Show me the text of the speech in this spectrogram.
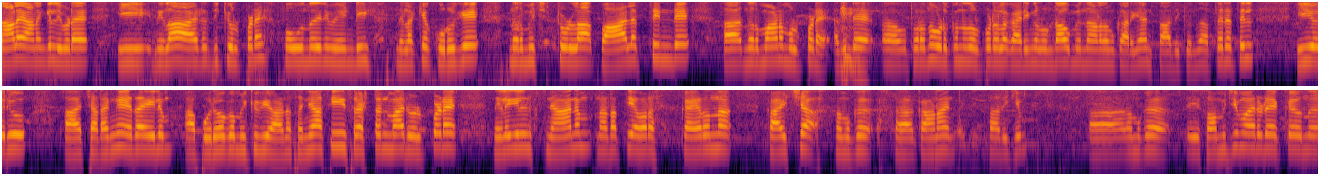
നാളെ ആണെങ്കിൽ ഇവിടെ ഈ നിള ആരതിക്ക് ഉൾപ്പെടെ പോകുന്നതിന് വേണ്ടി നിളയ്ക്ക് കുറുകെ നിർമ്മിച്ചിട്ടുള്ള പാലത്തിന്റെ നിർമ്മാണം ഉൾപ്പെടെ അതിന്റെ തുറന്നു കൊടുക്കുന്നത് ഉൾപ്പെടെയുള്ള കാര്യങ്ങൾ ഉണ്ടാവുമെന്നാണ് നമുക്ക് അറിയാൻ സാധിക്കുന്നത്. അത്തരത്തിൽ ഈ ഒരു ചടങ്ങ് ഏതായാലും പുരോഗമിക്കുകയാണ്. സന്യാസി ശ്രേഷ്ഠന്മാരുൾപ്പെടെ നിലയിൽ സ്നാനം നടത്തി അവർ കയറുന്ന കാഴ്ച നമുക്ക് കാണാൻ സാധിക്കും. നമുക്ക് ഈ സ്വാമിജിമാരുടെയൊക്കെ ഒന്ന്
